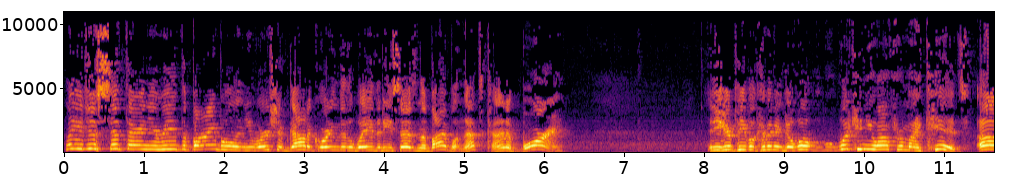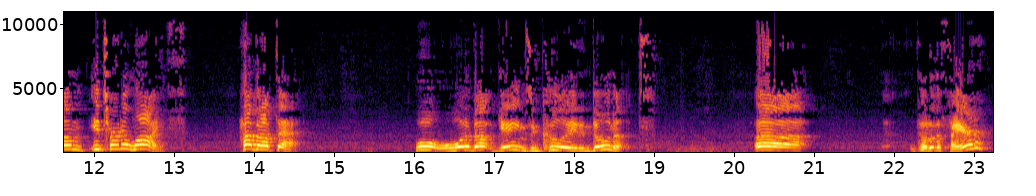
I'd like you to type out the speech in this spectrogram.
Well, you just sit there and you read the Bible and you worship God according to the way that He says in the Bible, and that's kind of boring. And you hear people come in and go, well, what can you offer my kids? Um, eternal life. How about that? Well, what about games and Kool-Aid and donuts? Uh, go to the fair?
